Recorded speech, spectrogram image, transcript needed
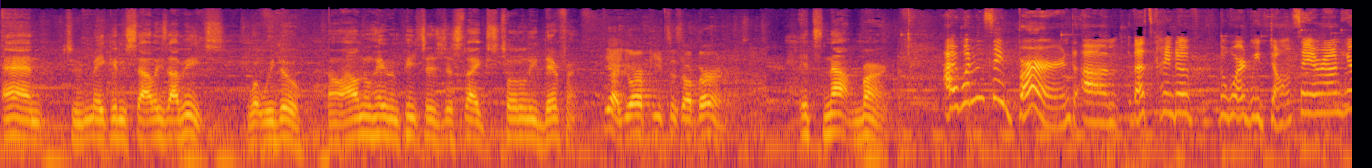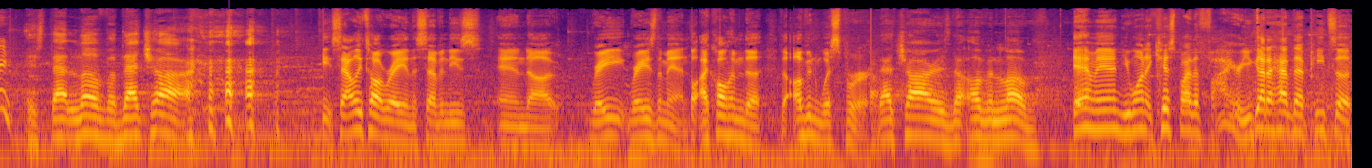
and to making Sally's Abeats what we do. Uh, our New Haven pizza is just like totally different. Yeah, your pizzas are burned. It's not burnt. I wouldn't say burned. Um, that's kind of the word we don't say around here. It's that love of that char. Sally taught Ray in the 70s, and uh, Ray is the man. I call him the, the oven whisperer. that char is the oven love. Yeah, man, you want it kissed by the fire. You got to have that pizza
